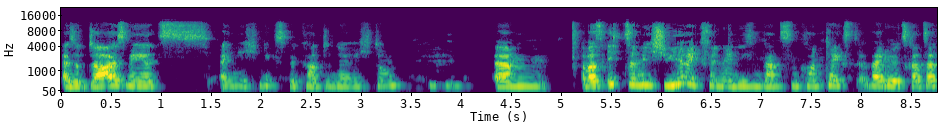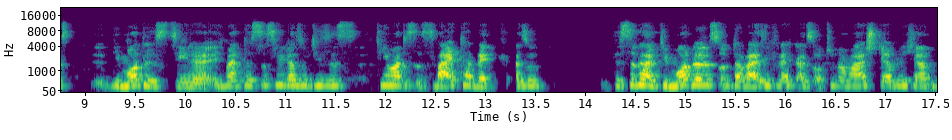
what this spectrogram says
Also da ist mir jetzt eigentlich nichts bekannt in der Richtung. Mhm. Ähm, was ich ziemlich schwierig finde in diesem ganzen Kontext, weil du jetzt gerade sagst, die Modelszene. Ich meine, das ist wieder so dieses Thema, das ist weiter weg. Also das sind halt die Models und da weiß ich vielleicht als Otto Normalsterblicher,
